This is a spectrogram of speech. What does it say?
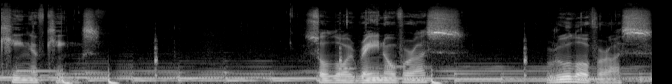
King of Kings. So, Lord, reign over us, rule over us,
